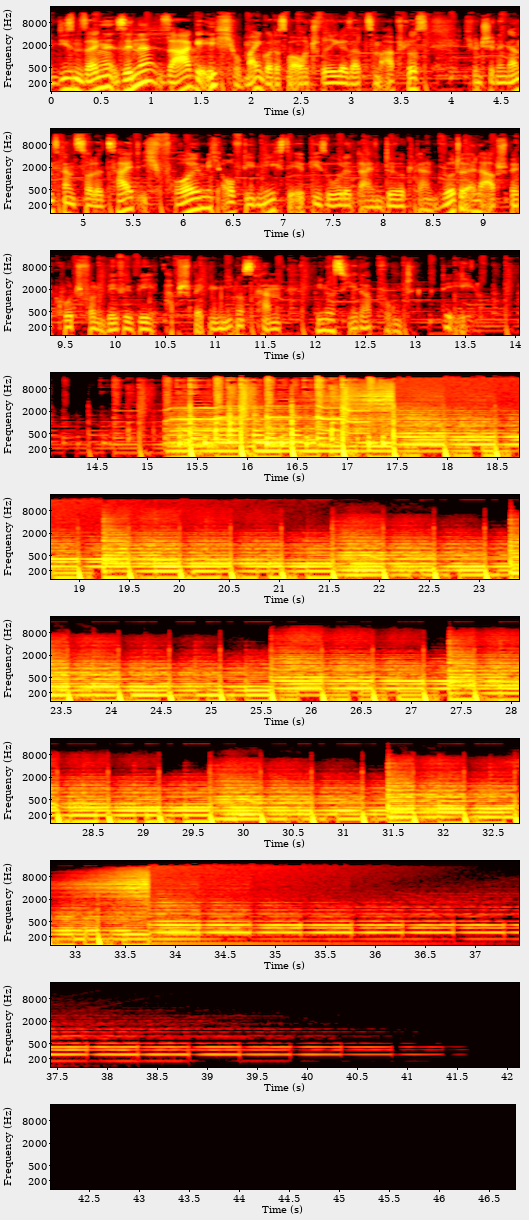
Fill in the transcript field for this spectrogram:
In diesem Sinne sage ich, oh mein Gott, das war auch ein schwieriger Satz zum Abschluss. Ich wünsche dir eine ganz, ganz tolle Zeit. Ich freue mich auf die nächste Episode. Dein Dirk, dein virtueller Abspeckcoach von www.abspecken-kann-jeder.de. www.ecom.de.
